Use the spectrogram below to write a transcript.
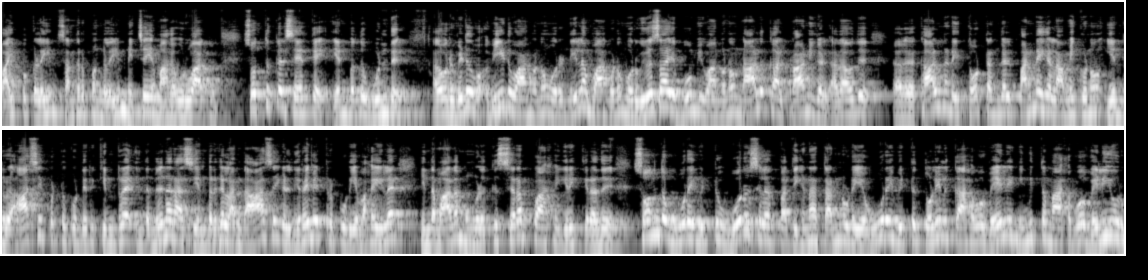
வாய்ப்புகளையும் சந்தர்ப்பங்களையும் நிச்சயமாக உருவாக்கும். சொத்துக்கள் சேர்க்கை என்பது உண்டு. அது ஒரு வீடு வீடு வாங்கணும் ஒரு நிலம் வாங்கணும் ஒரு விவசாய பூமி வாங்கணும் நாலு கால் பிராணிகள் அதாவது கால்நடை தோட்டங்கள் பண்ணைகள் அமைக்கணும் என்று ஆசைப்பட்டு கொண்டிருக்கின்ற இந்த மிதனராசி என்பர்கள் அந்த ஆசைகள் நிறைவேற்றக்கூடிய வகையில் இந்த மாதம் உங்களுக்கு சிறப்பாக இருக்கிறது. சொந்த ஊரை விட்டு ஒரு சிலர் பார்த்திங்கன்னா தன்னுடைய ஊரை விட்டு தொழிலுக்காகவோ வேலை நிமித்தமாகவோ வெளியூர்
